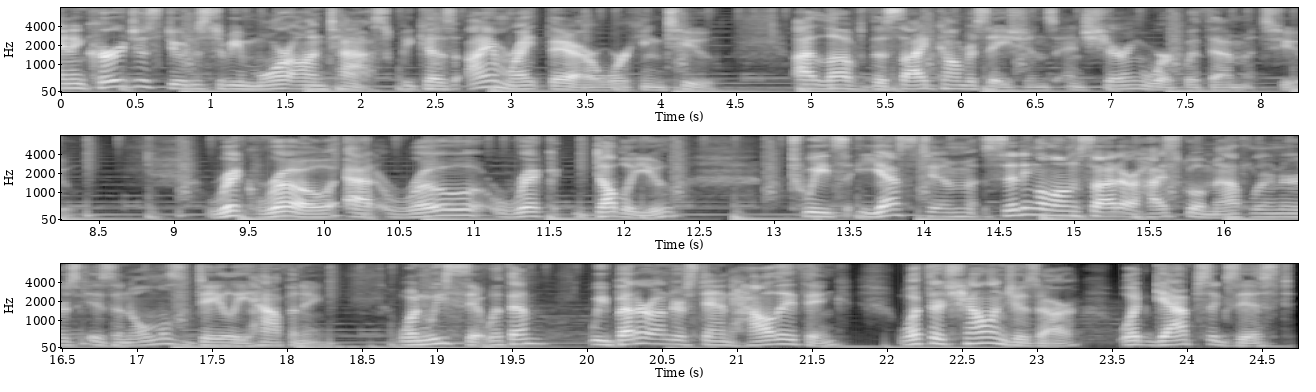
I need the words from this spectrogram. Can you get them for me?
and encourages students to be more on task because I am right there working too. I loved the side conversations and sharing work with them too. Rick Rowe at Rowe Rick W tweets, Yes, Tim, sitting alongside our high school math learners is an almost daily happening. When we sit with them, we better understand how they think, what their challenges are, what gaps exist,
